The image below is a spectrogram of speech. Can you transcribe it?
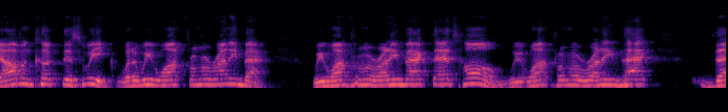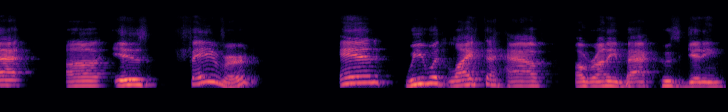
Dalvin Cook this week, what do we want from a running back? We want from a running back that's home. We want from a running back that uh, is favored. And we would like to have a running back who's getting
